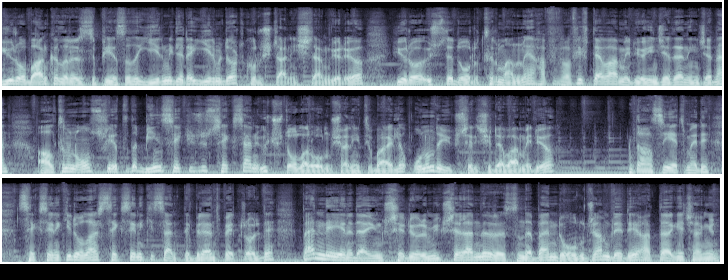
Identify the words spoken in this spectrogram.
Euro bankalar arası piyasada 20 lira 24 kuruştan işlem görüyor. Euro üste doğru tırmanmaya hafif hafif devam ediyor inceden inceden. Altının ons fiyatı da 1883 dolar olmuş an itibariyle. Onun da yükselişi devam ediyor. Dahası yetmedi. 82 dolar 82 sentte Brent petrolde. Ben de yeniden yükseliyorum. Yükselenler arasında ben de olacağım dedi. Hatta geçen gün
